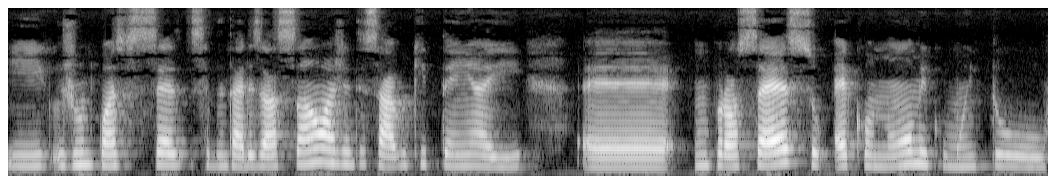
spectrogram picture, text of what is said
E junto com essa sedentarização, a gente sabe que tem aí é, um processo econômico muito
